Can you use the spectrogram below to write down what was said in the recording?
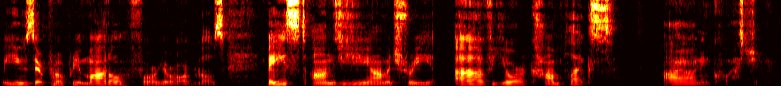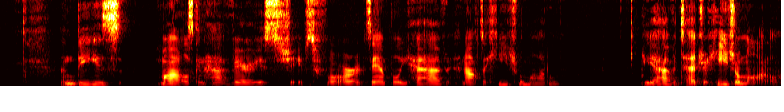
we use the appropriate model for your orbitals based on the geometry of your complex ion in question. And these models can have various shapes. For example, you have an octahedral model, you have a tetrahedral model,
